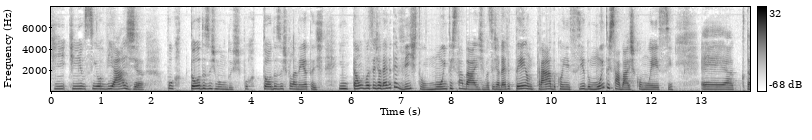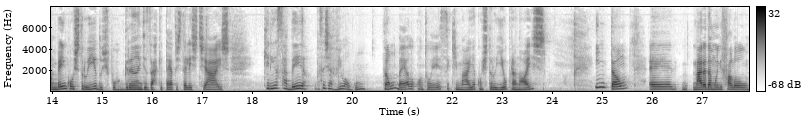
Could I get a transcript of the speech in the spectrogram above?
que, que o Senhor viaja por todos os mundos, por todos os planetas. Então você já deve ter visto muitos sabás, você já deve ter entrado, conhecido muitos sabás como esse é, também construídos por grandes arquitetos celestiais. Queria saber, você já viu algum tão belo quanto esse que Maia construiu para nós? Então, é, Narada Muni falou:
